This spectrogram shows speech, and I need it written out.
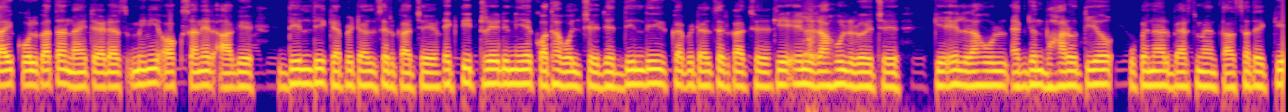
তাই কলকাতা নাইট রাইডার্স মিনি অকশনের আগে দিল্লি ক্যাপিটালসের কাছে একটি ট্রেড নিয়ে কথা বলছে যে দিল্লি ক্যাপিটালসের কাছে কে এল রাহুল রয়েছে। কে এল রাহুল একজন ভারতীয় ওপেনার ব্যাটসম্যান তার সাথে কে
